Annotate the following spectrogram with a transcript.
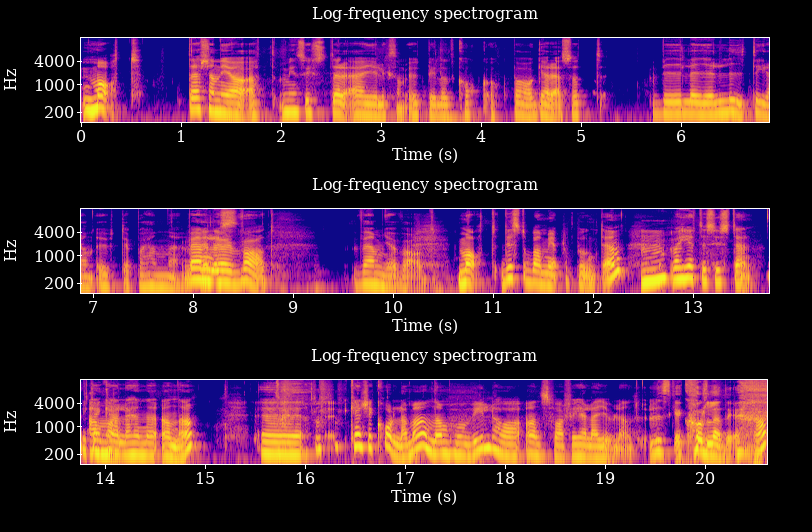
Mat. Där känner jag att min syster är ju liksom utbildad kock och bagare. Så att vi lejer lite grann ut det på henne. Vem Eller gör vad? vem gör vad? Mat. Det står bara med på punkten. Vad heter systern? Vi kan Anna. kalla henne Anna. Eh, kanske kolla med Anna om hon vill ha ansvar för hela julen. Vi ska kolla det. Ja.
